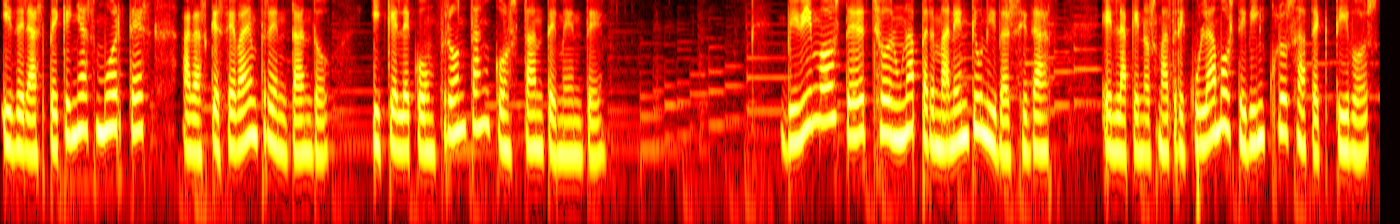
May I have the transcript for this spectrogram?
y de las pequeñas muertes a las que se va enfrentando y que le confrontan constantemente. Vivimos, de hecho, en una permanente universidad, en la que nos matriculamos de vínculos afectivos,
